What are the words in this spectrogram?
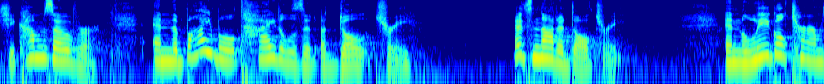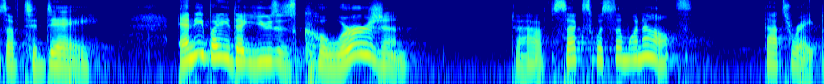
She comes over. And the Bible titles it adultery. It's not adultery. In legal terms of today, anybody that uses coercion to have sex with someone else that's rape.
